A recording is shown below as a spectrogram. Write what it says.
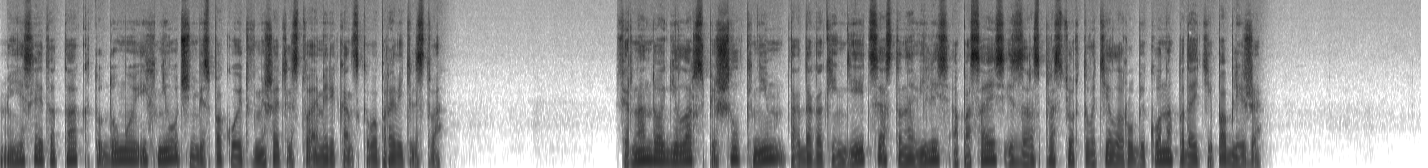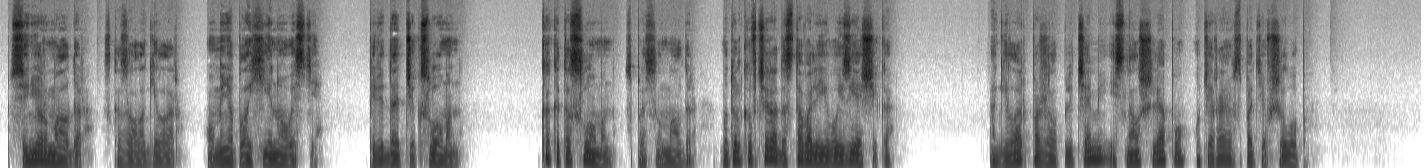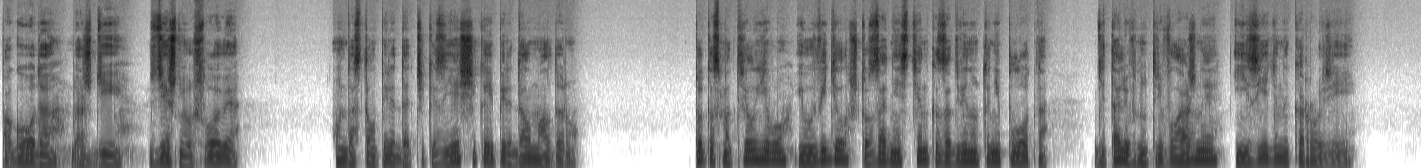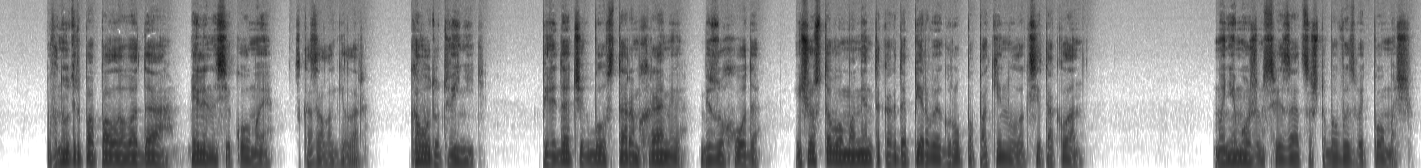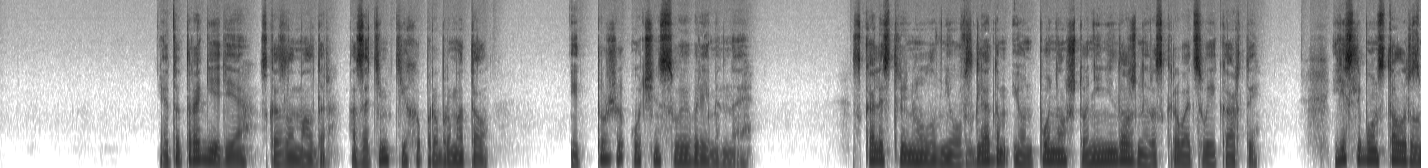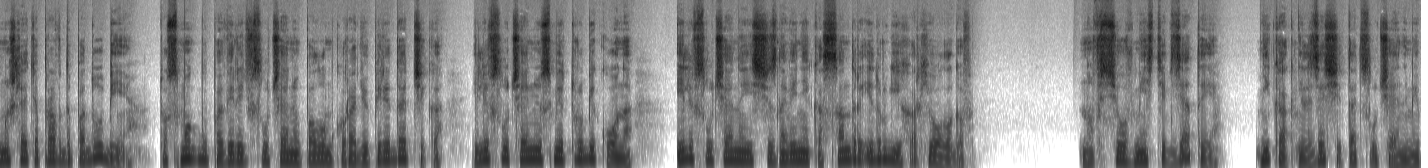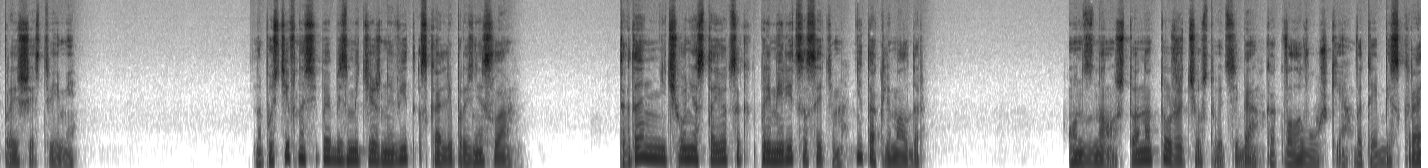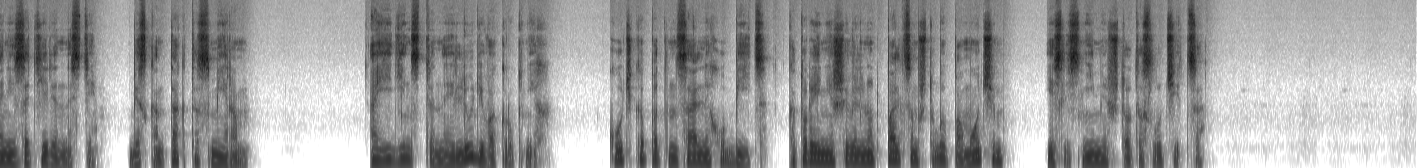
Если это так, то, думаю, их не очень беспокоит вмешательство американского правительства. Фернандо Агилар спешил к ним, тогда как индейцы остановились, опасаясь из-за распростертого тела Рубикона подойти поближе. «Сеньор Малдер», — сказал Агилар, — «у меня плохие новости. Передатчик сломан». «Как это сломан?» — спросил Малдер. «Мы только вчера доставали его из ящика». Агилар пожал плечами и снял шляпу, утирая вспотевший лоб. «Погода, дожди, здешние условия». Он достал передатчик из ящика и передал Малдеру. Тот осмотрел его и увидел, что задняя стенка задвинута неплотно, детали внутри влажные и изъедены коррозией. «Внутрь попала вода или насекомые», — сказал Агилар. «Кого тут винить? Передатчик был в старом храме, без ухода, еще с того момента, когда первая группа покинула Кситоклан. Мы не можем связаться, чтобы вызвать помощь. «Это трагедия», — сказал Малдер, а затем тихо пробормотал. «И тоже очень своевременная». Скали стрельнула в него взглядом, и он понял, что они не должны раскрывать свои карты. Если бы он стал размышлять о правдоподобии, то смог бы поверить в случайную поломку радиопередатчика или в случайную смерть Рубикона или в случайное исчезновение Кассандры и других археологов. Но все вместе взятые никак нельзя считать случайными происшествиями. Напустив на себя безмятежный вид, Скалли произнесла. «Тогда ничего не остается, как примириться с этим, не так ли, Малдер?» Он знал, что она тоже чувствует себя, как в ловушке, в этой бескрайней затерянности, без контакта с миром. А единственные люди вокруг них — кучка потенциальных убийц, которые не шевельнут пальцем, чтобы помочь им, если с ними что-то случится. —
